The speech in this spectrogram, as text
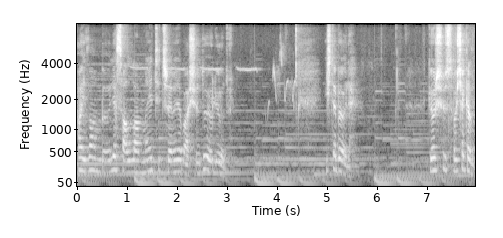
Hayvan böyle sallanmaya, titremeye başladı, ölüyordu. İşte böyle. Görüşürüz, hoşçakalın.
